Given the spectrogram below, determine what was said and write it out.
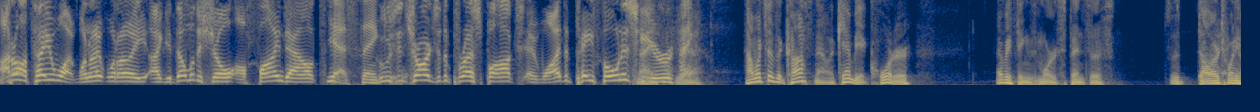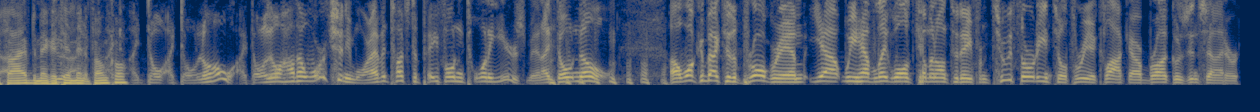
I don't. I'll tell you what. When I when I, I get done with the show, I'll find out. Yes, thank who's you. in charge of the press box and why the payphone is Nice, here. yeah. How much does it cost now? It can't be a quarter. Everything's more expensive. So dollar twenty five to make a Dude, ten minute I- phone call. I, don't. I don't know. I don't know how that works anymore. I haven't touched a payphone in 20 years, man. I don't know. uh, welcome back to the program. Yeah, we have Legwold coming on today from 2:30 until 3 o'clock. Our Broncos insider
